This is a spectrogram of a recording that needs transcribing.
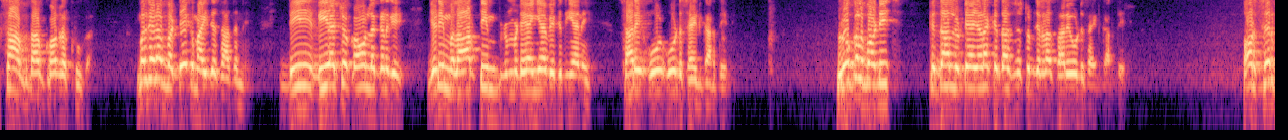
ਹਿਸਾਬ ਕਿਤਾਬ ਕੌਣ ਰੱਖੂਗਾ? ਮਤਲਬ ਜਿਹੜਾ ਵੱਡੇ ਕਮਾਈ ਦੇ ਸਾਧਨ ਨੇ। ਡੀ ਡੀਐਚਓ ਕੌਣ ਲੱਗਣਗੇ? ਜਿਹੜੀ ਮਿਲਾਵਟੀ ਮਠਿਆਈਆਂ ਵਿਕਦੀਆਂ ਨੇ, ਸਾਰੇ ਉਹ ਉਹ ਡਿਸਾਈਡ ਕਰਦੇ ਨੇ। ਲੋਕਲ ਬਾਡੀ 'ਚ ਕਿੱਦਾਂ ਲੁੱਟਿਆ ਜਾਣਾ, ਕਿੱਦਾਂ ਸਿਸਟਮ ਚੱਲਣਾ, ਸਾਰੇ ਉਹ ਡਿਸਾਈਡ ਕਰਦੇ ਨੇ। ਔਰ ਸਿਰਫ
